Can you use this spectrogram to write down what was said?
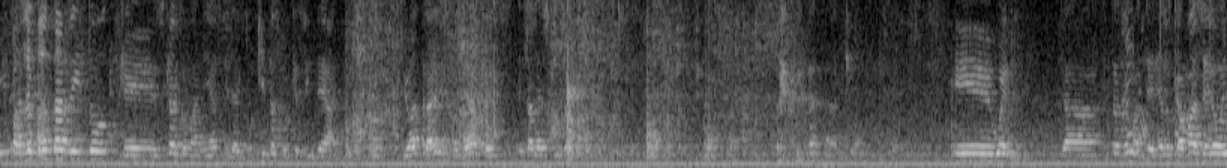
Y pase otro tarrito que es calcomanías, que ya hay poquitas porque es fin de año. Yo iba a traer y se me olvidaba, pues esa es la excusa. Eh, bueno, ya entrando en materia, lo que vamos a hacer hoy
